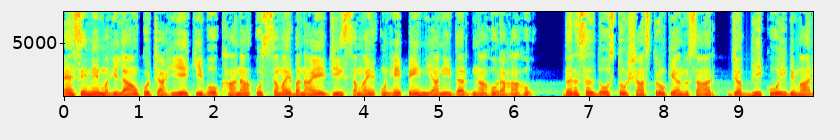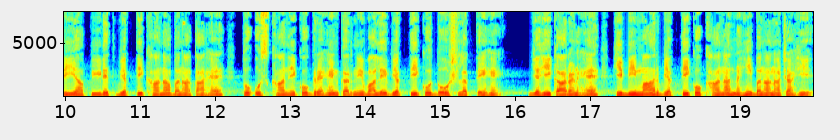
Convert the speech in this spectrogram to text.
ऐसे में महिलाओं को चाहिए कि वो खाना उस समय बनाए जिस समय उन्हें पेन यानी दर्द ना हो रहा हो। दरअसल दोस्तों, शास्त्रों के अनुसार, जब भी कोई बीमारी या पीड़ित व्यक्ति खाना बनाता है तो उस खाने को ग्रहण करने वाले व्यक्ति को दोष लगते हैं। यही कारण है कि बीमार व्यक्ति को खाना नहीं बनाना चाहिए।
